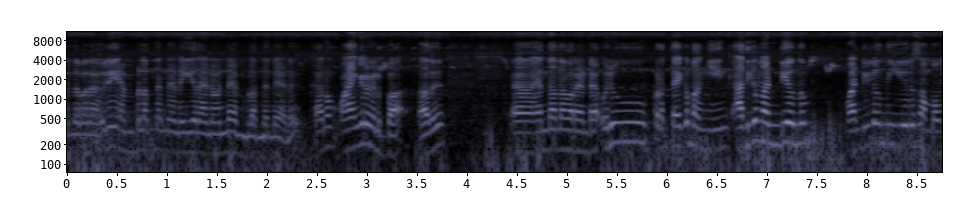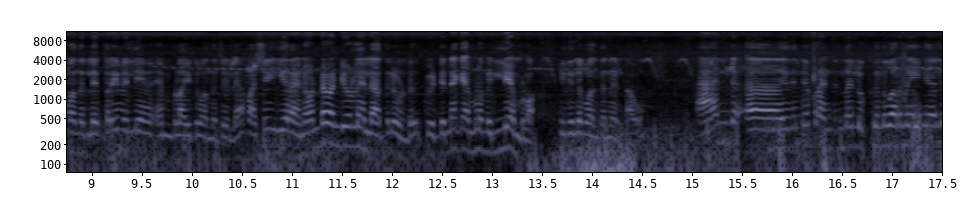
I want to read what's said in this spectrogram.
എന്താ പറയുക ഒരു എംബ്ലം തന്നെയാണ് ഈ റെനോന്റെ എംബ്ലം തന്നെയാണ്. കാരണം ഭയങ്കര വലുപ്പമാണ് അത് ആ, പറയേണ്ടത് പറയണ്ടേ? ഒരു പ്രത്യേക ഭംഗിയും അധികം വണ്ടിയൊന്നും വണ്ടിയിലൊന്നും ഈ ഒരു സംഭവം വന്നിട്ടില്ല. ഇത്രയും വലിയ എംബ്ലം വന്നിട്ടില്ല. പക്ഷേ ഈ റെനോണിന്റെ വണ്ടിയുള്ള എല്ലാത്തിലും ഉണ്ട്. ക്വിഡിന്റെ ഒക്കെ എംബ്ലം വലിയ എംബ്ലം ഇതിന്റെ പോലെ തന്നെ ഉണ്ടാവും. ആൻഡ് ഇതിന്റെ ഫ്രണ്ടിന്റെ ലുക്ക് എന്ന് പറഞ്ഞു കഴിഞ്ഞാൽ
